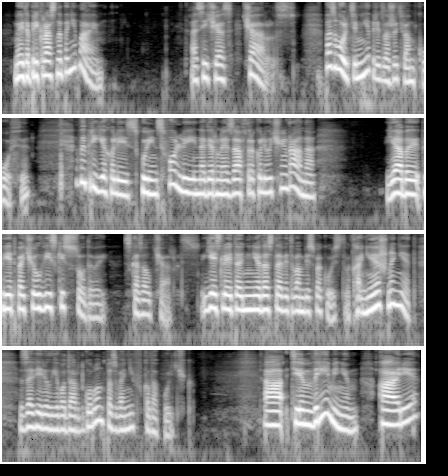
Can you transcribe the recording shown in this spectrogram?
— Мы это прекрасно понимаем. — А сейчас, Чарльз, позвольте мне предложить вам кофе. Вы приехали из Куинс-Фолли и, наверное, завтракали очень рано. — Я бы предпочел виски с содовой, — сказал Чарльз, — если это не доставит вам беспокойства. — Конечно, нет, — заверил его Дарт Гурон, позвонив в колокольчик. А тем временем Ария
